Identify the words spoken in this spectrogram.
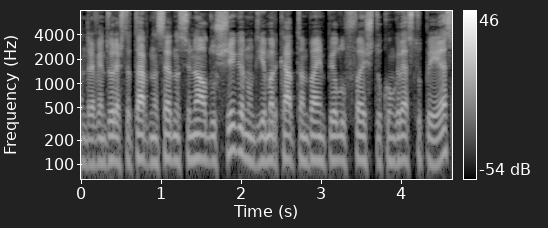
André Ventura, esta tarde na sede nacional do Chega, num dia marcado também pelo fecho do Congresso do PS,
